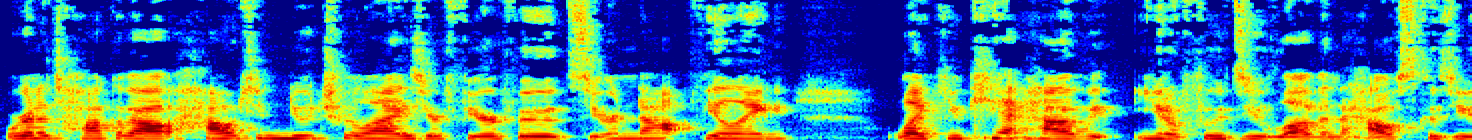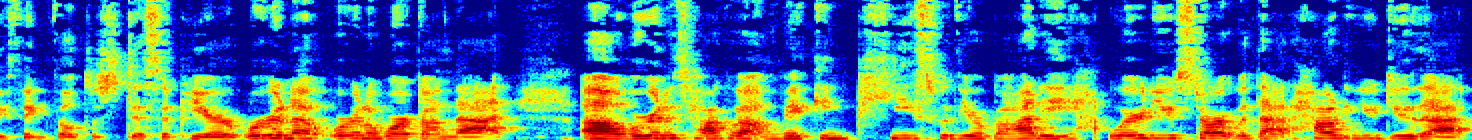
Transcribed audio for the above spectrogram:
We're going to talk about how to neutralize your fear foods so you're not feeling like you can't have you know foods you love in the house because you think they'll just disappear. We're gonna we're gonna work on that. Uh, we're gonna talk about making peace with your body. Where do you start with that? How do you do that?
